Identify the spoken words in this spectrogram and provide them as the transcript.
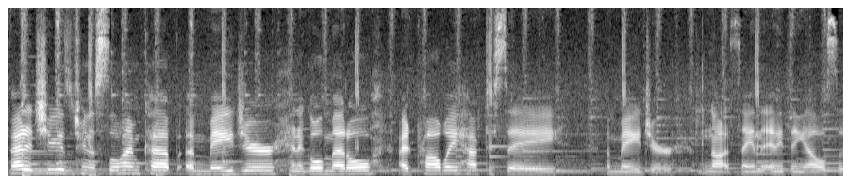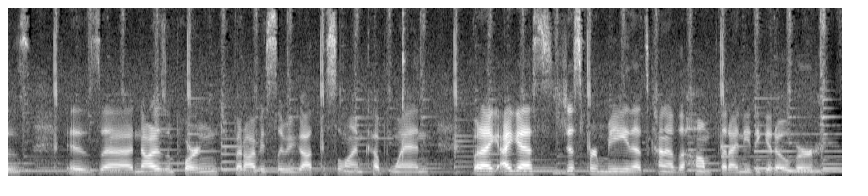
If I had to choose between a Solheim Cup, a major, and a gold medal, I'd probably have to say a major. Not saying that anything else is, is uh, not as important, but obviously we got the Solheim Cup win. But I, I guess just for me, that's kind of the hump that I need to get over.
